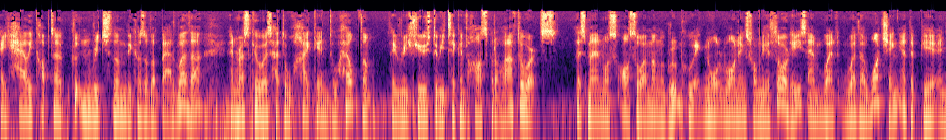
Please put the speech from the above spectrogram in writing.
A helicopter couldn't reach them because of the bad weather, and rescuers had to hike in to help them. They refused to be taken to hospital afterwards. This man was also among a group who ignored warnings from the authorities and went weather watching at the pier in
